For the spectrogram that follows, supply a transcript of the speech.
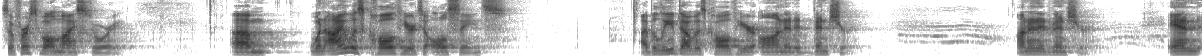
So, first of all, my story. Um, when I was called here to All Saints, I believed I was called here on an adventure. On an adventure. And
